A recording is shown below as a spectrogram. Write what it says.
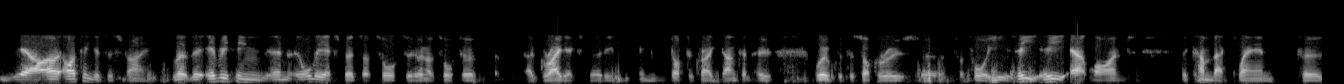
yeah, I, I think it's a strain. Look, the, everything and all the experts I've talked to, and I've talked to a, great expert in, in Dr. Craig Duncan, who worked with the Socceroos for, for four years. He he outlined the comeback plan for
